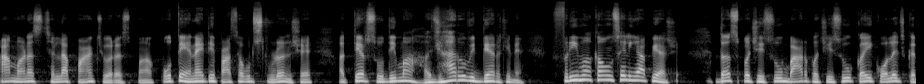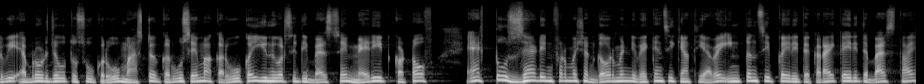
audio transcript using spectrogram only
આ માણસ છેલ્લા પાંચ વર્ષમાં પોતે એનઆઈટી પાસ આઉટ સ્ટુડન્ટ છે. અત્યાર સુધીમાં હજારો વિદ્યાર્થીને ફ્રીમાં કાઉન્સેલિંગ આપ્યા છે. દસ પછી શું, બાર પછી શું, કઈ કોલેજ કરવી એબ્રોડ જવું તો શું કરવું માસ્ટર કરવું, શેમાં કરવું, કઈ યુનિવર્સિટી બેસ્ટ છે merit cut off A to Z information ગવર્મેન્ટની વેકેન્સી ક્યાંથી આવે ઇન્ટર્નશીપ કઈ રીતે કરાય, કઈ રીતે બેસ્ટ થાય,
